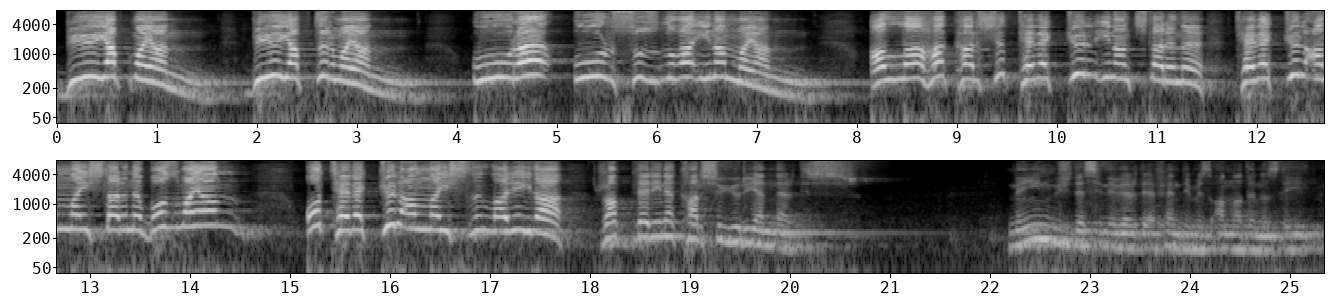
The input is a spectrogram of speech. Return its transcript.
büyü yapmayan, büyü yaptırmayan, uğra uğursuzluğa inanmayan, Allah'a karşı tevekkül inançlarını, tevekkül anlayışlarını bozmayan, o tevekkül anlayışlarıyla Rablerine karşı yürüyenlerdir. Neyin müjdesini verdi Efendimiz anladınız değil mi?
